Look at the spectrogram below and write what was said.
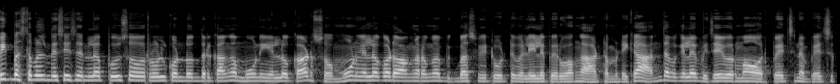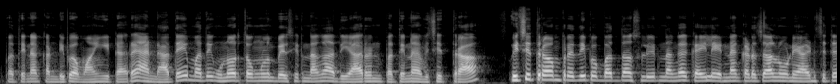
பிக் பாஸ் தமிழ் இந்த சீசனில் புதுசாக ஒரு ரூல் கொண்டு வந்திருக்காங்க. மூணு எல்லோ கார்டு ஸோ மூணு எல்லோ கார்டு வாங்குறவங்க பிக் பாஸ் வீட்டு விட்டு வெளியில் போயிருவாங்க ஆட்டோமேட்டிக்காக அந்த வகையில் விஜய் வர்மா ஒரு பேச்சின பேச்சுக்கு பார்த்தீங்கன்னா கண்டிப்பாக வாங்கிட்டாரு. அண்ட் அதே மாதிரி இன்னொருத்தவங்களும் பேசியிருந்தாங்க. அது யாருன்னு பார்த்தீங்கன்னா விசித்ரா. விசித்ராவும் பிரதீப்பை பார்த்து தான் சொல்லியிருந்தாங்க. கையில் என்ன கிடைச்சாலும் உன்னை அடிச்சுட்டு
